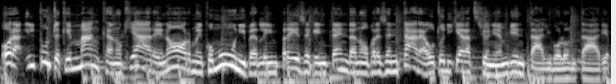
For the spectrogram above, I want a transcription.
Ora, il punto è che mancano chiare norme comuni per le imprese che intendano presentare autodichiarazioni ambientali volontarie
